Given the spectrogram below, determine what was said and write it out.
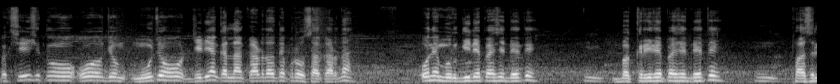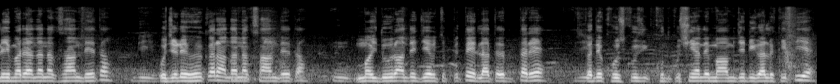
ਬਖਸ਼ੀਸ਼ ਤੋਂ ਉਹ ਜੋ ਮੂੰਹ ਚੋਂ ਜਿਹੜੀਆਂ ਗੱਲਾਂ ਕੱਢਦਾ ਉਹ ਤੇ ਭਰੋਸਾ ਕਰਦਾ। ਉਹਨੇ ਮੁਰਗੀ ਦੇ ਪੈਸੇ ਦੇਤੇ ਬੱਕਰੀ ਦੇ ਪੈਸੇ ਦੇਤੇ। ਫਸਲੀ ਮਰਿਆਂ ਦਾ ਨੁਕਸਾਨ ਦੇਤਾ। ਉਜੜੇ ਹੋਏ ਘਰਾਂ ਦਾ ਨੁਕਸਾਨ ਦੇਤਾ। ਮਜ਼ਦੂਰਾਂ ਦੇ ਜੇਬ 'ਚ ਪਤੇਲਾ ਤੇ ਧਰਿਆ। ਕਦੇ ਖੁਸ਼ਖੁਸ਼ੀ ਖੁਦਕੁਸ਼ੀਆਂ ਦੇ ਮਾਮਲੇ ਦੀ ਗੱਲ ਕੀਤੀ ਹੈ।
